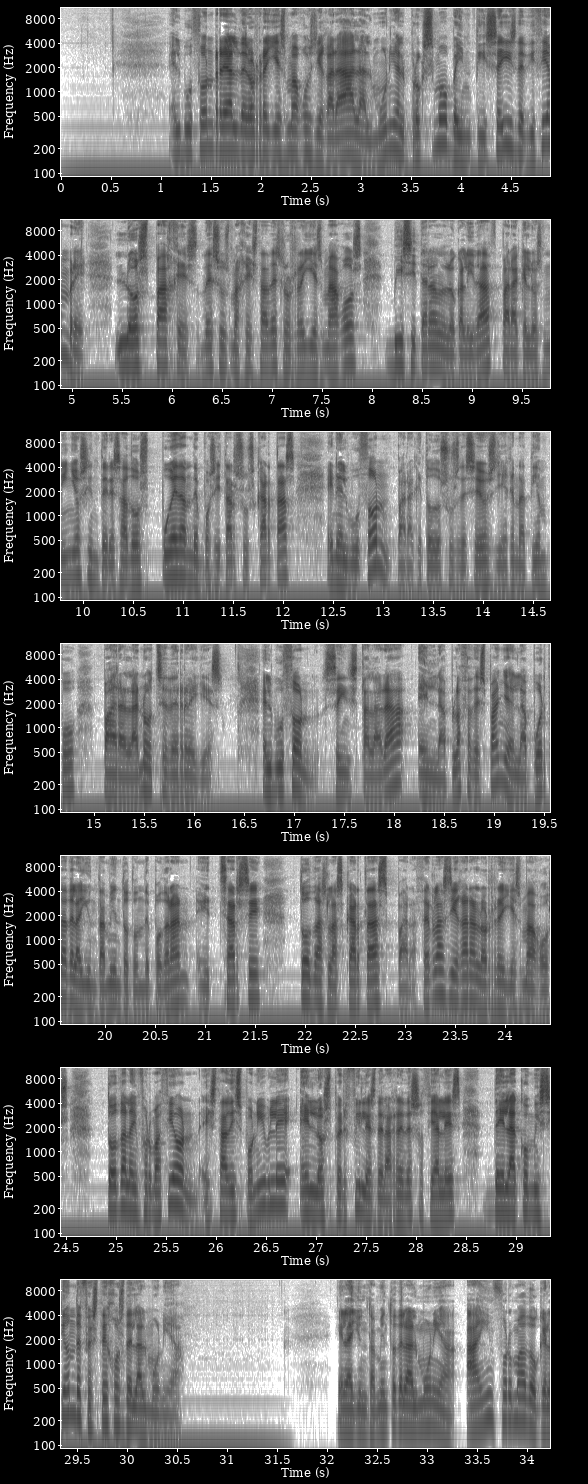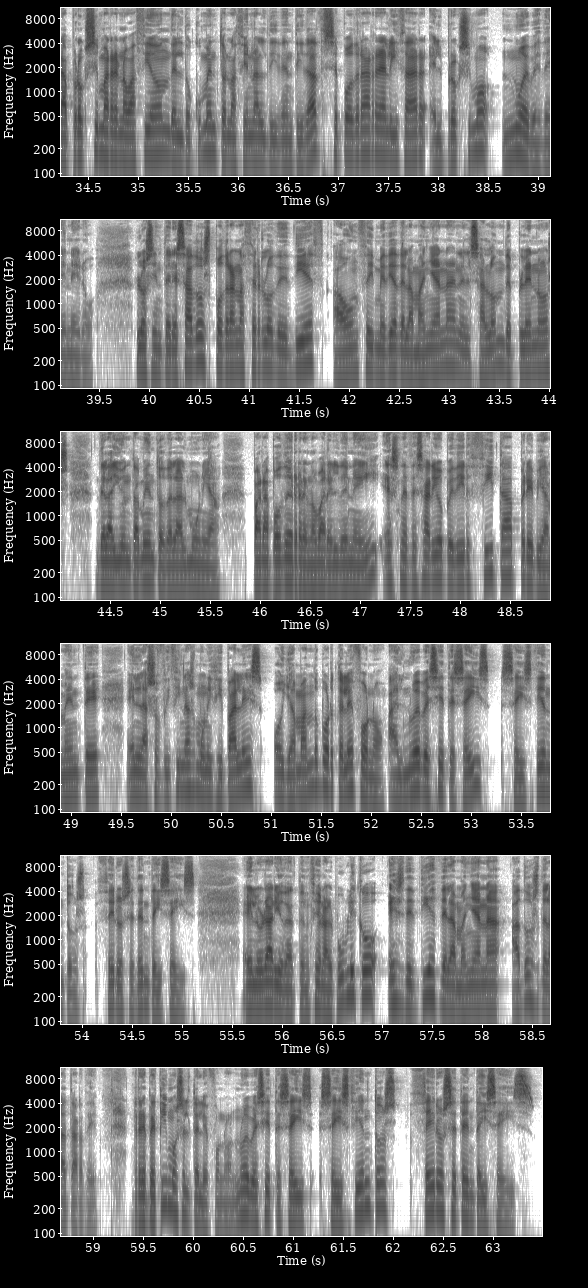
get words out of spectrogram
El buzón real de los Reyes Magos llegará a la Almunia el próximo 26 de diciembre. Los pajes de sus majestades los Reyes Magos visitarán la localidad para que los niños interesados puedan depositar sus cartas en el buzón para que todos sus deseos lleguen a tiempo para la noche de Reyes. El buzón se instalará en la Plaza de España, en la puerta del ayuntamiento, donde podrán echarse todas las cartas para hacerlas llegar a los Reyes Magos. Toda la información está disponible en los perfiles de las redes sociales de la Comisión de Festejos de la Almunia. El Ayuntamiento de la Almunia ha informado que la próxima renovación del Documento Nacional de Identidad se podrá realizar el próximo 9 de enero. Los interesados podrán hacerlo de 10 a 11 y media de la mañana en el Salón de Plenos del Ayuntamiento de la Almunia. Para poder renovar el DNI es necesario pedir cita previamente en las oficinas municipales o llamando por teléfono al 976 600 076. El horario de atención al público es de 10 de la mañana a 2 de la tarde. Repetimos el teléfono 976 600 076.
